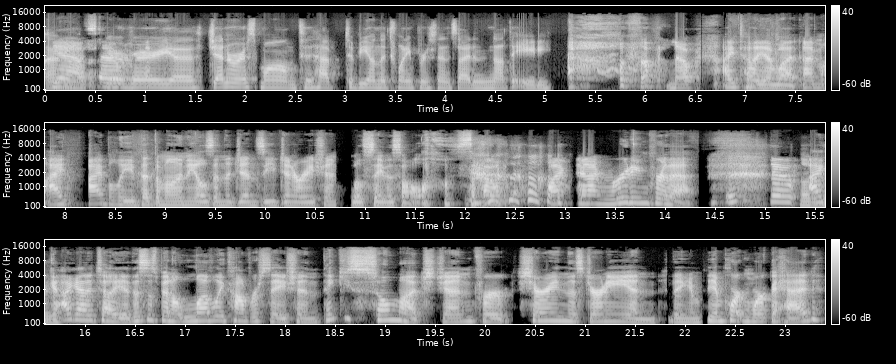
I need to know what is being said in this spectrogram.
I Yeah, mean, so- you're a very uh, generous mom to have to be on the 20% side and not the 80 no, I tell you what, um, I, I believe that the millennials and the Gen Z generation will save us all. so, I, and I'm rooting for that. So I, I got to tell you, this has been a lovely conversation. Thank you so much, Jenn, for sharing this journey and the, the important work ahead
